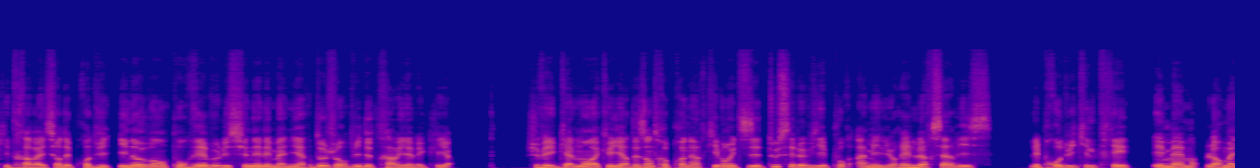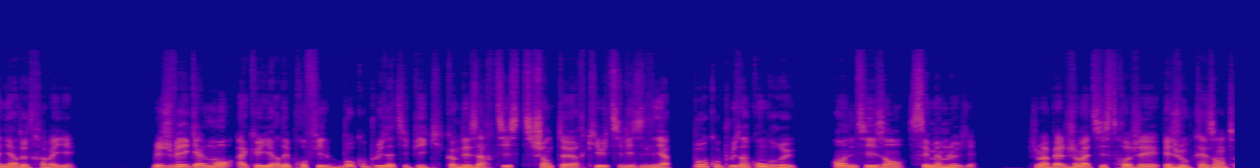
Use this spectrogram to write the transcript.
qui travaillent sur des produits innovants pour révolutionner les manières d'aujourd'hui de travailler avec l'IA. Je vais également accueillir des entrepreneurs qui vont utiliser tous ces leviers pour améliorer leurs services, les produits qu'ils créent et même leur manière de travailler. Mais je vais également accueillir des profils beaucoup plus atypiques, comme des artistes, chanteurs qui utilisent l'IA beaucoup plus incongrue en utilisant ces mêmes leviers. Je m'appelle Jean-Baptiste Roger et je vous présente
